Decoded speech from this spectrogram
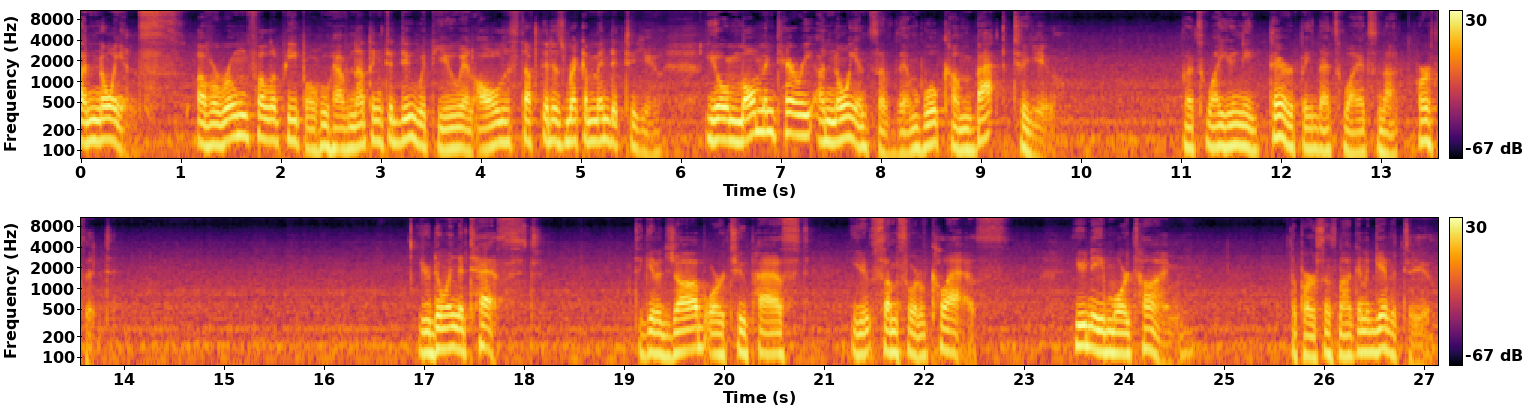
annoyance of a room full of people who have nothing to do with you and all the stuff that is recommended to you your momentary annoyance of them will come back to you that's why you need therapy. That's why it's not worth it. You're doing a test to get a job or to pass some sort of class. You need more time. The person's not going to give it to you.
